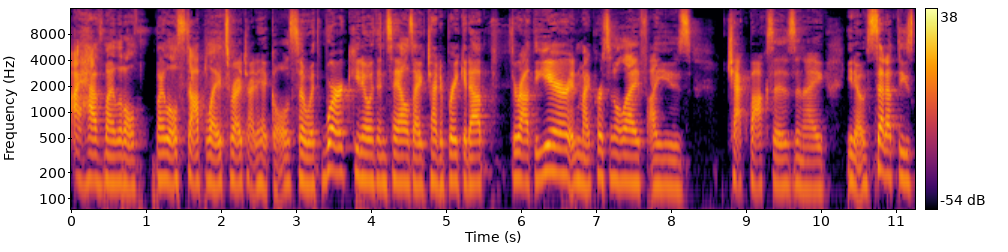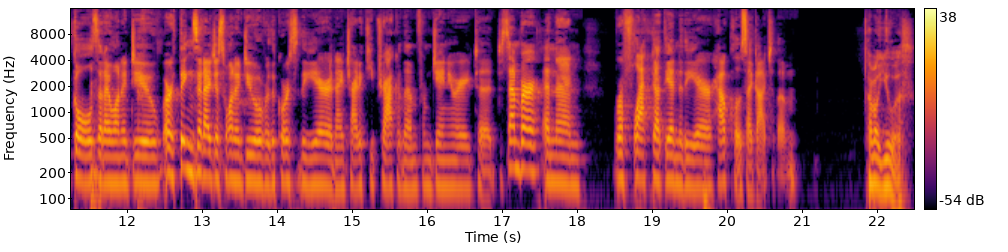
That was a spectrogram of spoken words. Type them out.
I have my little, my little stoplights where I try to hit goals. So with work, you know, within sales, I try to break it up throughout the year. In my personal life, I use check boxes and I, you know, set up these goals that I want to do or things that I just want to do over the course of the year. And I try to keep track of them from January to December and then reflect at the end of the year how close I got to them. How about you, Lizz?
